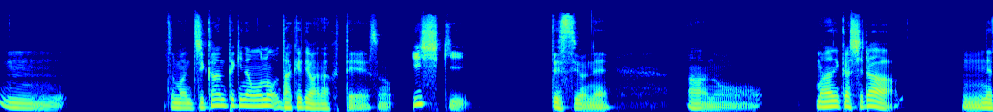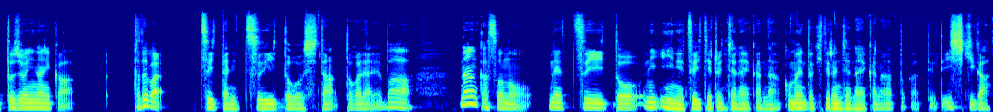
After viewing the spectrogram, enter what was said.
うん、その時間的なものだけではなくてその意識ですよね。あのまあ、何かしらネット上に何か例えばツイッターにツイートをしたとかであればなんかそのねツイートにいいねついてるんじゃないかなコメント来てるんじゃないかなとかって言って意識が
